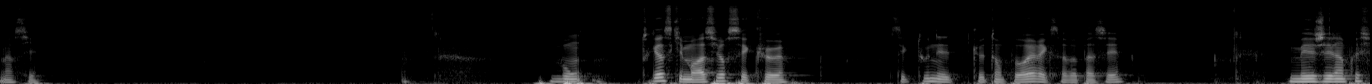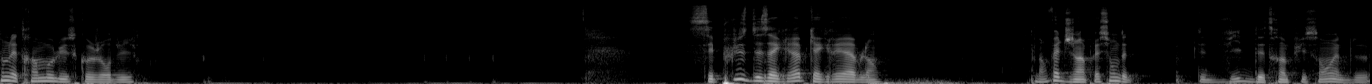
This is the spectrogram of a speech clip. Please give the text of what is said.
Merci. Bon, en tout cas, ce qui me rassure, c'est que c'est que tout n'est que temporaire et que ça va passer. Mais j'ai l'impression d'être un mollusque aujourd'hui. C'est plus désagréable qu'agréable. Hein. En fait, j'ai l'impression d'être vide, d'être impuissant et de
